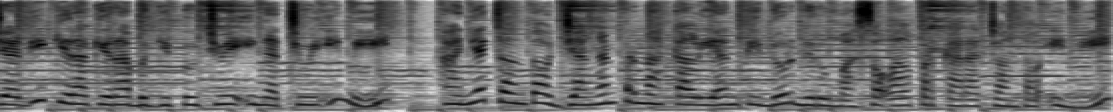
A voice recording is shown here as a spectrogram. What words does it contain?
Jadi kira-kira begitu cuy ingat cuy ini, hanya contoh jangan pernah kalian tidur di rumah soal perkara contoh ini,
